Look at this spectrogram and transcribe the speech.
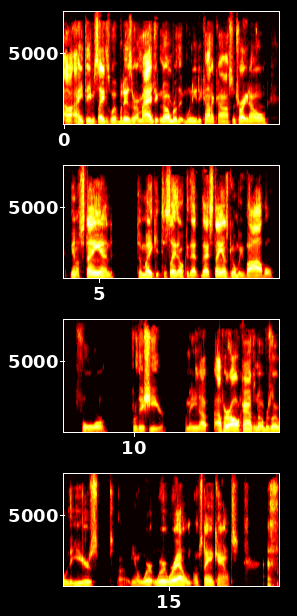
I hate to even say this way, but is there a magic number that we need to kind of concentrate on in a stand to make it to say, okay, that that stand's going to be viable for for this year. I mean, I, I've heard all kinds of numbers over the years. Uh, you know where where we're at on, on stand counts. As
